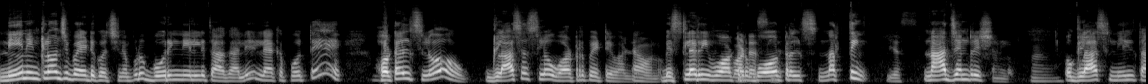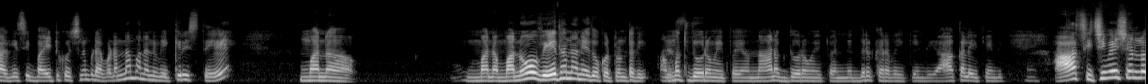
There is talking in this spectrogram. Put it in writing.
నేను ఇంట్లోంచి బయటకు వచ్చినప్పుడు బోరింగ్ నీళ్ళు తాగాలి లేకపోతే హోటల్స్లో గ్లాసెస్లో వాటర్ పెట్టేవాళ్ళు. బిస్లరీ వాటర్ బాటిల్స్ నథింగ్ నా జనరేషన్లో ఒక గ్లాస్ నీళ్ళు తాగేసి బయటకు వచ్చినప్పుడు ఎవడన్నా మనల్ని వెక్కిరిస్తే మన మన మనోవేదన అనేది ఒకటి ఉంటది. అమ్మకి దూరం అయిపోయాం నాన్నకు దూరం అయిపోయాం నిద్ర కరవ అయిపోయింది ఆకలి అయిపోయింది ఆ సిచ్యువేషన్లో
